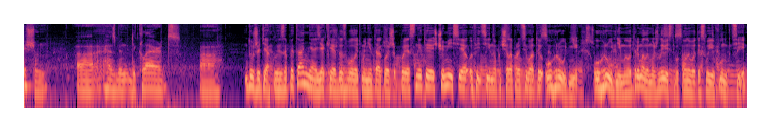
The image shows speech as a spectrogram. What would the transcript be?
mission has been declared uh, Дуже дякую за питання, яке дозволить мені також пояснити, що місія офіційно почала працювати у грудні. У грудні ми отримали можливість виконувати свої функції.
